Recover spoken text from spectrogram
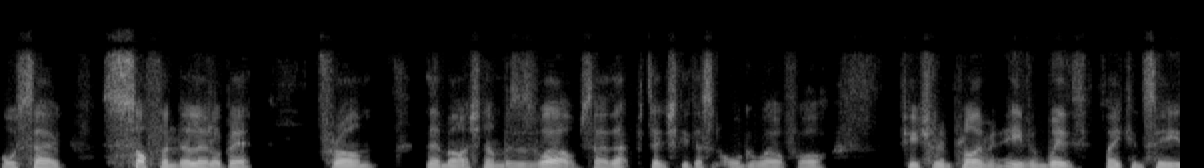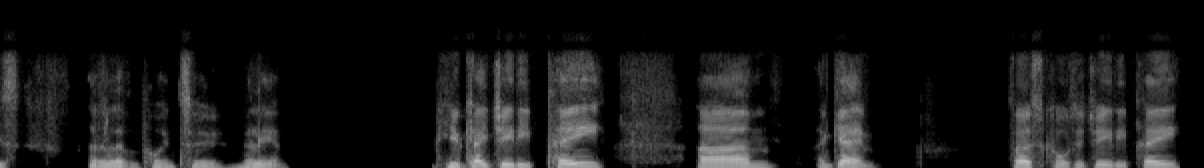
also softened a little bit from their March numbers as well. So that potentially doesn't augur well for future employment, even with vacancies at 11.2 million. UK GDP, um, again, first quarter GDP,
